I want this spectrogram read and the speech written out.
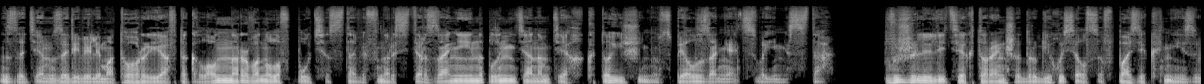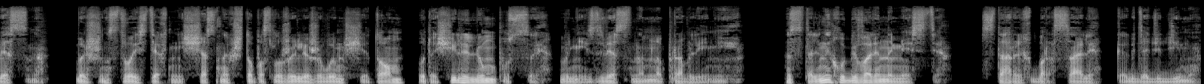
Затем заревели моторы, и автоколонна рванула в путь, оставив на растерзание инопланетянам тех, кто еще не успел занять свои места. Выжили ли те, кто раньше других уселся в пазик, неизвестно. Большинство из тех несчастных, что послужили живым щитом, утащили люмпусы в неизвестном направлении. Остальных убивали на месте. Старых бросали, как дядю Диму.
